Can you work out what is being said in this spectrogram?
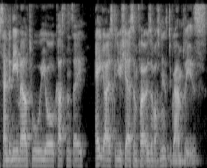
send an email to all your customers and say, "Hey guys, can you share some photos of us on Instagram, please"?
